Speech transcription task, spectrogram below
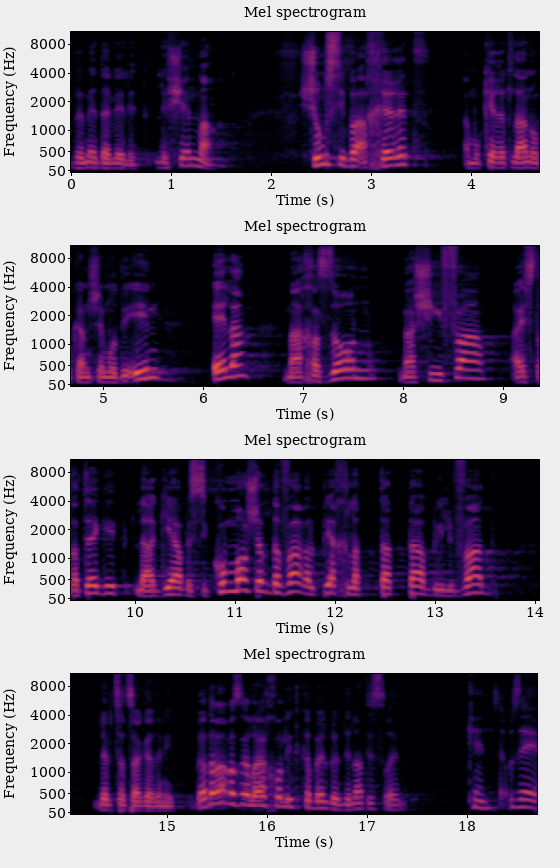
ומדללת. לשם מה? שום סיבה אחרת, המוכרת לנו כאנשי מודיעין, אלא מהחזון, מהשאיפה האסטרטגית להגיע בסיכומו של דבר, על פי החלטתה בלבד, לפצצה גרעינית. והדבר הזה לא יכול להתקבל במדינת ישראל. כן, טוב, זה,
